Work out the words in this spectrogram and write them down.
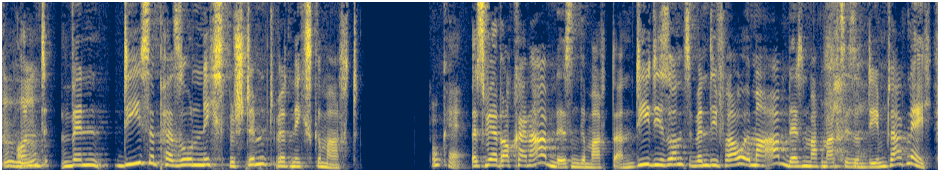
Mhm. Und wenn diese Person nichts bestimmt, wird nichts gemacht. Okay. Es wird auch kein Abendessen gemacht dann. Die, die sonst, wenn die Frau immer Abendessen macht, macht sie es an dem Tag nicht.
